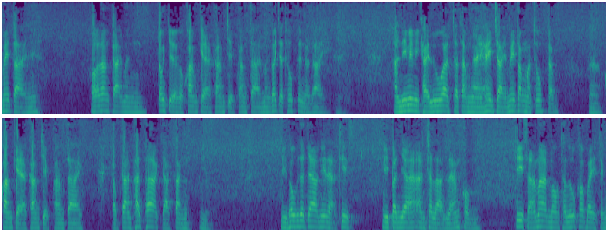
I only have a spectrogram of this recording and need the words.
ไม่ตายนี่พอร่างกายมันต้องเจอกับความแก่ความเจ็บความตาย มันก็จะทุกข์ขึ้นมาได้ อันนี้ไม่มีใครรู้ว่าจะทำไงให้ใจไม่ต้องมาทุกข์กับความแก่ความเจ็บความตาย กับการพัดพากจากกัน มีพระพุทธเจ้านี่แหละที่มีปัญญาอันฉลาดแหลมคม ที่สามารถมองทะลุเข้าไปถึง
